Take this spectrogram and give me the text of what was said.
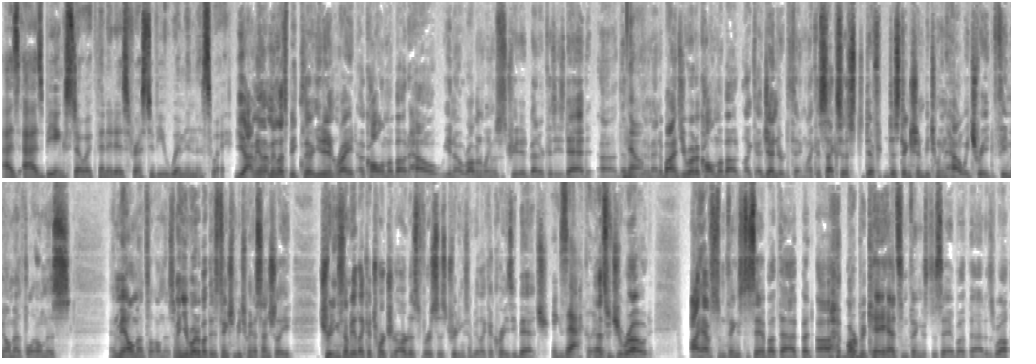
as as being stoic than it is for us to view women this way. Yeah, I mean, I mean, let's be clear. You didn't write a column about how you know Robin Williams was treated better because he's dead uh, than, No. than Amanda Bynes. You wrote a column about like a gendered thing, like a sexist dif- distinction between how we treat female mental illness and male mental illness. I mean, you wrote about the distinction between essentially treating somebody like a tortured artist versus treating somebody like a crazy bitch. Exactly. That's what you wrote. I have some things to say about that, but uh, Barbara Kay had some things to say about that as well.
